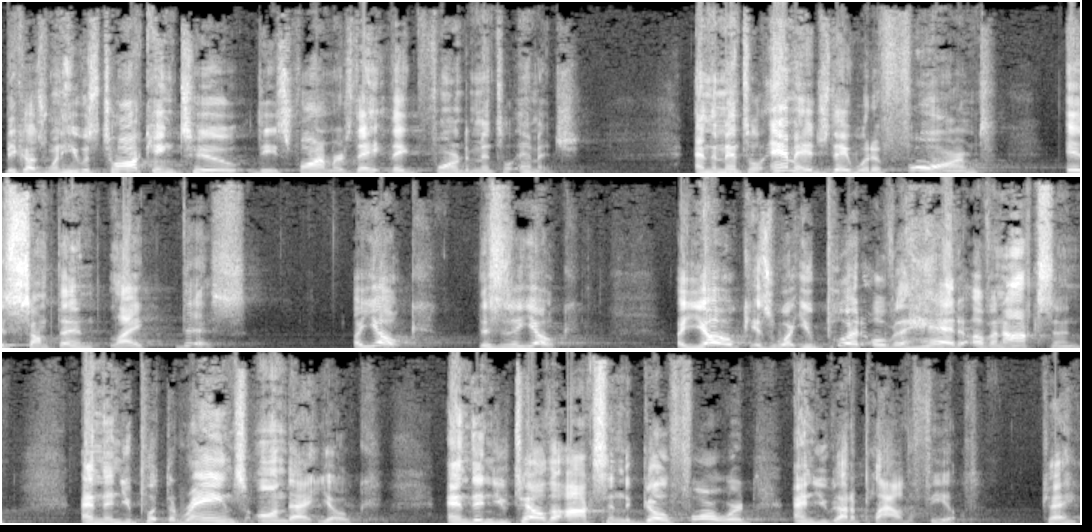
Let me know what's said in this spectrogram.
Because when he was talking to these farmers, they, they formed a mental image. And the mental image they would have formed is something like this a yoke. This is a yoke. A yoke is what you put over the head of an oxen and then you put the reins on that yoke, and then you tell the oxen to go forward, and you got to plow the field. Okay?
